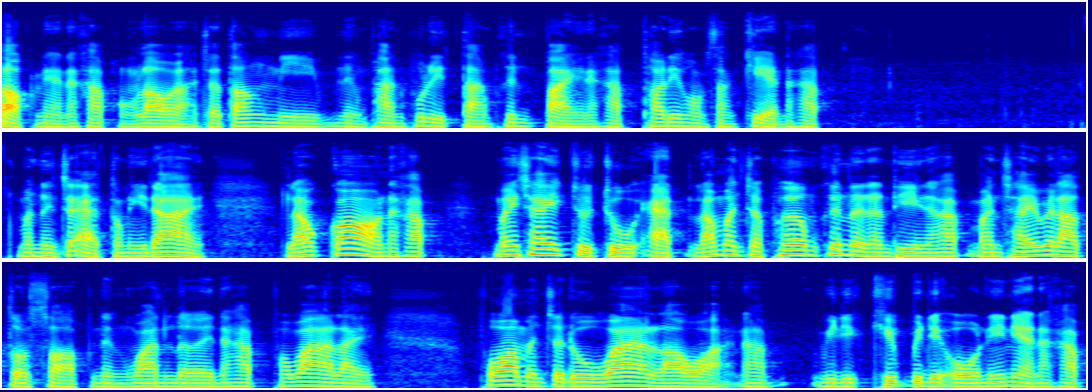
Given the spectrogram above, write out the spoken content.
ตอกเนี่ยนะครับของเราอะจะต้องมี 1,000 ผู้ติดตามขึ้นไปนะครับ เท่าที่ผมสังเกตนะครับ มันถึงจะแอดตรงนี้ได้ แล้วก็นะครับไม่ใช่จู่ๆแอดแล้วมันจะเพิ่มขึ้นเลยทันทีนะครับ มันใช้เวลาตรวจสอบ 1 วันเลยนะครับ เพราะว่าอะไร เพราะว่ามันจะดูว่าเราอะนะครับวิดีคลิปวิดีโอนี้เนี่ยนะครับ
